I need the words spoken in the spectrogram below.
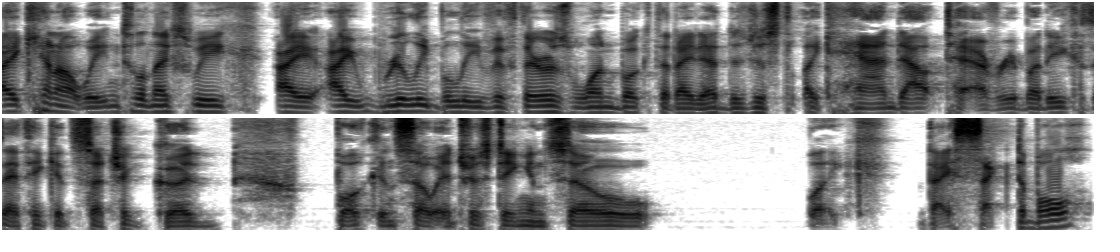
I cannot wait until next week. I, I really believe if there was one book that I had to just like hand out to everybody because I think it's such a good book and so interesting and so like dissectable,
